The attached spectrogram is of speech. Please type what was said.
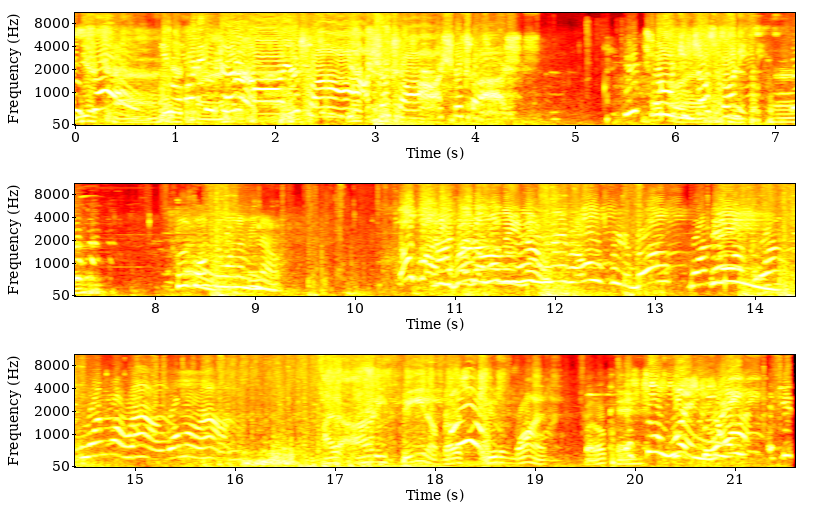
You're trash. You You're what are you trash. doing? Oh, you're trash. You're trash. You're trash. You're trash. It's so funny. Who's one v one of me now? Nobody, bro. Nobody, no. Not even over, bro. One more, one, one more round. One more round. I already beat him, bro. It's two to one. But okay. It's two wins, right? If you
